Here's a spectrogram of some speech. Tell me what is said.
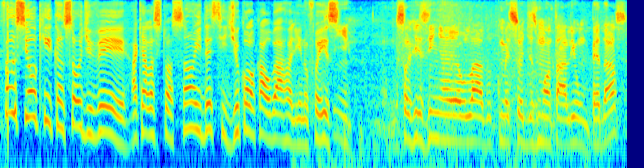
foi o senhor que cansou de ver aquela situação e decidiu colocar o barro ali, não foi isso? Sim essa vizinha ao lado começou a desmontar ali um pedaço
